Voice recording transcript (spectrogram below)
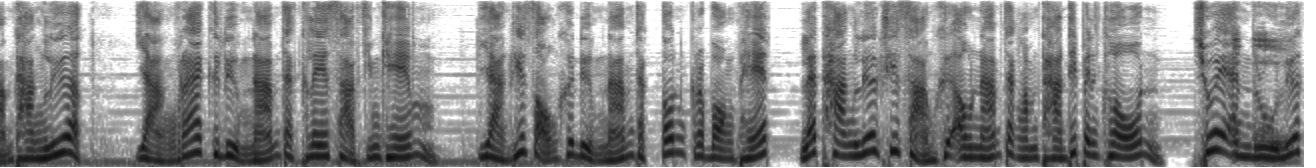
3 ทางเลือก อย่างแรกคือดื่มน้ำจากทะเลสาบเค็มๆ อย่างที่ 2 คือดื่มน้ำจากต้นกระบองเพชร และทางเลือกที่ 3 คือเอาน้ำจากลำธารที่เป็นโคลน ช่วยแอนดรูเลือก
